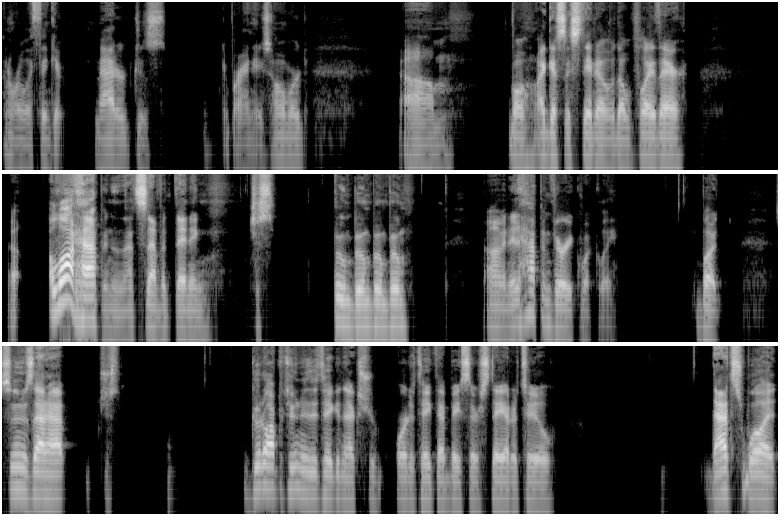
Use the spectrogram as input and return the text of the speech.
I don't really think it mattered because Brian Hayes homered. Um, well, I guess they stayed out of a double play there. Uh, a lot happened in that seventh inning. Just boom, boom, boom, boom. Um, and it happened very quickly. But as soon as that happened, just good opportunity to take an extra or to take that base there, stay out of two. That's what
